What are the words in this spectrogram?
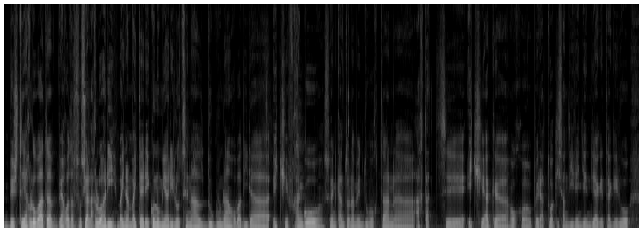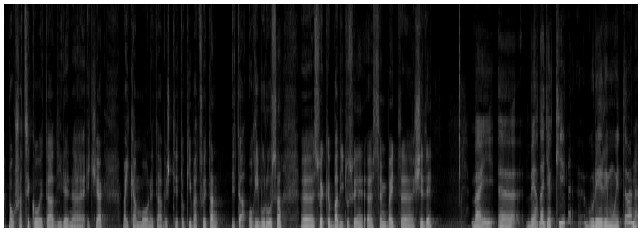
Beste arlo bat, behar bat sozial arloari, baina baita ere ekonomiari lotzen alduguna, hor bat dira, etxe frango zuen kantonamendu hortan, uh, hartatze etxeak, uh, hor operatuak izan diren jendeak eta gero pausatzeko eta diren uh, etxeak, bai kanbon eta beste toki batzuetan, eta hori buruz, uh, zuek badituzue uh, zenbait uh, xede? Bai, uh, berda jakin, gure ere muetan,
